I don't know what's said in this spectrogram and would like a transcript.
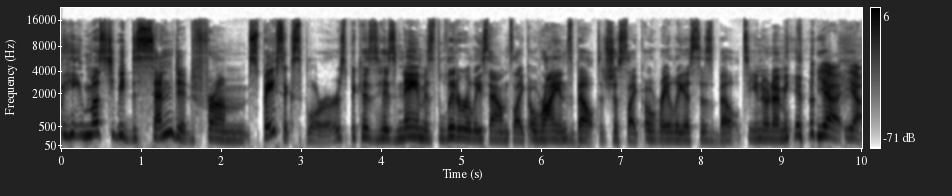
he must be descended from space explorers because his name is literally sounds like Orion's belt. It's just like Aurelius's belt. You know what I mean? yeah, yeah.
